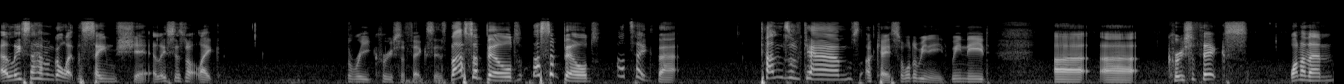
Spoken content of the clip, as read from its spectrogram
At least I haven't got like the same shit. At least it's not like three crucifixes. That's a build. That's a build. I'll take that. Tons of cams. Okay, so what do we need? We need uh uh crucifix. One of them.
